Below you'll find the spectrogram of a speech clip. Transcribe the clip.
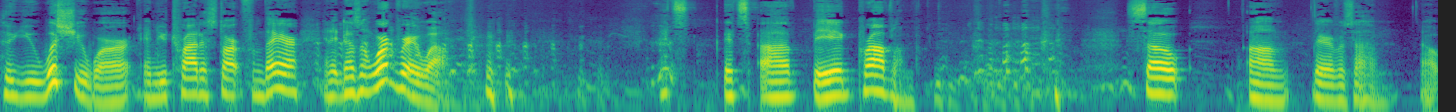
who you wish you were, and you try to start from there, and it doesn't work very well. it's it's a big problem. so um, there was a, a,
